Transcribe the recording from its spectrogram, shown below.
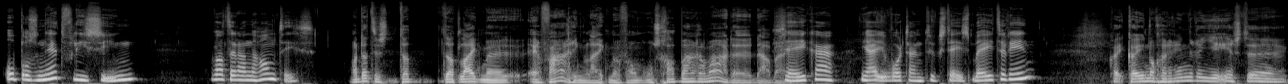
op ons netvlies zien wat er aan de hand is. Maar dat, is, dat, dat lijkt me, ervaring lijkt me van onschatbare waarde daarbij. Zeker. Ja, je wordt daar natuurlijk steeds beter in. Kan, kan je nog herinneren, je eerste...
